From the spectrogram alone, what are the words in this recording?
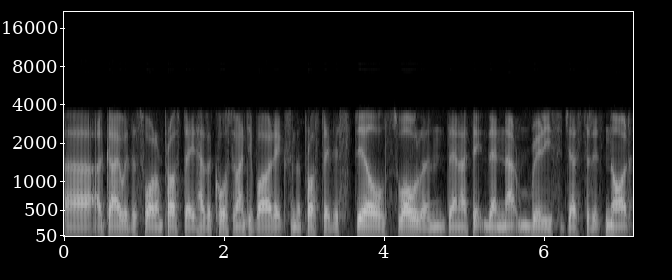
uh, a guy with a swollen prostate has a course of antibiotics and the prostate is still swollen, then I think then that really suggests that it's not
